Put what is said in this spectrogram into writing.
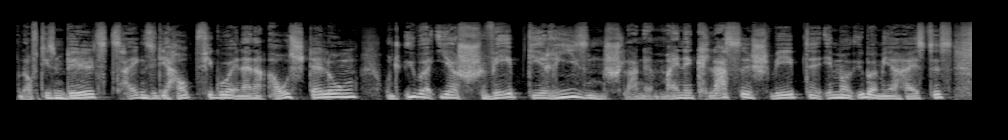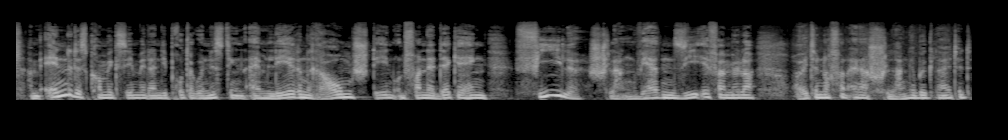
Und auf diesem Bild zeigen sie die Hauptfigur in einer Ausstellung und über ihr schwebt die Riesenschlange. Meine Klasse schwebte immer über mir, heißt es. Am Ende des Comics sehen wir dann die Protagonistin in einem leeren Raum stehen und von der Decke hängen viele Schlangen. Werden Sie, Eva Müller, heute noch von einer Schlange begleitet?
